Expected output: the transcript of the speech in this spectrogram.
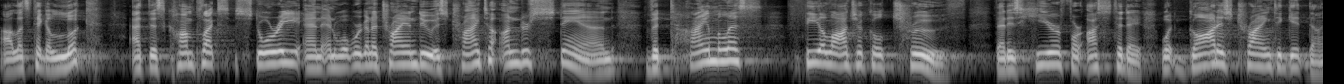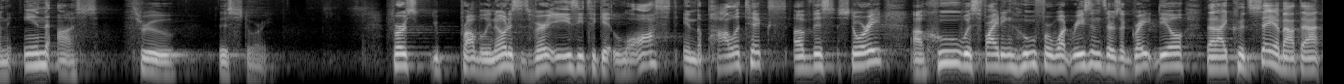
Uh, let's take a look at this complex story. And, and what we're going to try and do is try to understand the timeless theological truth that is here for us today, what God is trying to get done in us through this story. First, you probably noticed it's very easy to get lost in the politics of this story. Uh, who was fighting who for what reasons? There's a great deal that I could say about that.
